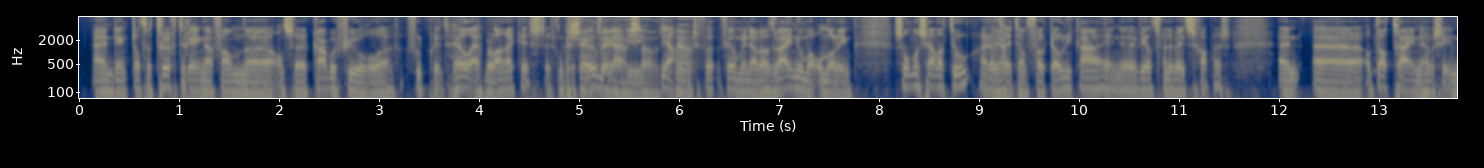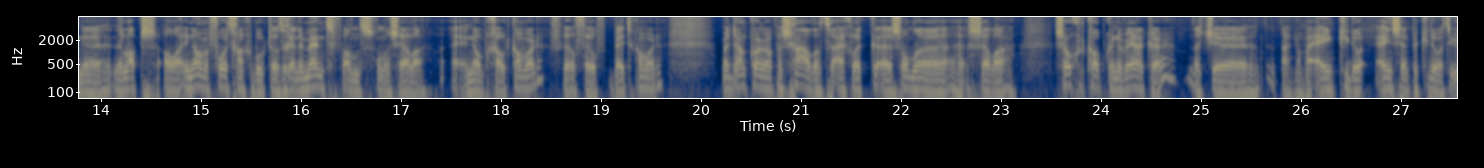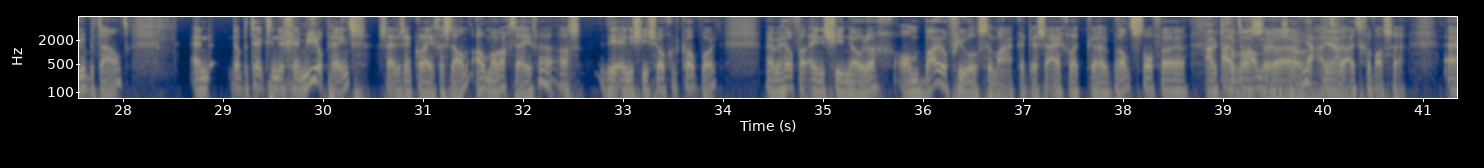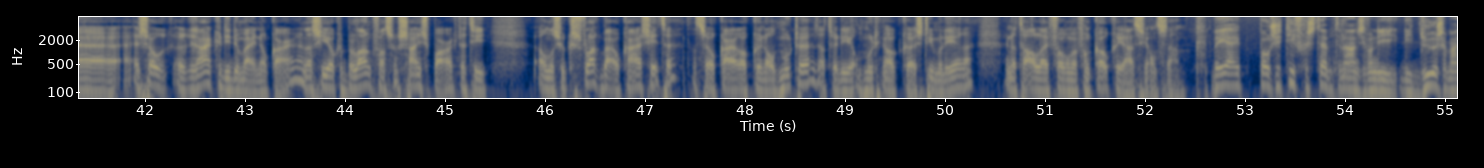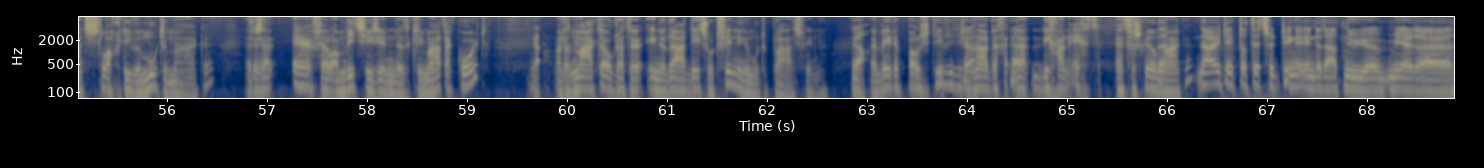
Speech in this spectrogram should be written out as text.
En ik denk dat het terugdringen van uh, onze carbon fuel footprint heel erg belangrijk is. Dus we moeten, veel meer, naar die, ja, ja. moeten veel meer naar wat wij noemen onderling zonnecellen toe. Dat heet dan fotonica in de wereld van de wetenschappers. En uh, op dat trein hebben ze in de, de, labs al enorme voortgang geboekt. Dat het rendement van zonnecellen enorm groot kan worden. Veel, veel beter kan worden. Maar dan kom je op een schaal dat eigenlijk uh, zonnecellen zo goedkoop kunnen werken. Dat je nou, nog maar 1, kilo, 1 cent per kilowattuur betaalt. En dat betekent in de chemie opeens, zeiden zijn collega's dan... oh, maar wacht even, als die energie zo goedkoop wordt... we hebben heel veel energie nodig om biofuels te maken. Dus eigenlijk uh, brandstoffen uit, uit andere... Ja, uit, ja. uit gewassen. Uh, en zo raken die domeinen elkaar. En dan zie je ook het belang van zo'n science park... dat die onderzoekers vlak bij elkaar zitten. Dat ze elkaar ook kunnen ontmoeten. Dat we die ontmoeting ook uh, stimuleren. En dat er allerlei vormen van co-creatie ontstaan. Ben jij positief gestemd ten aanzien van die, die duurzaamheidsslag die we moeten maken? Er zijn erg veel ambities in het klimaatakkoord. Ja. Maar dat maakt ook dat er inderdaad dit soort vindingen moeten plaatsvinden. Ja. Ben je er positief dat je zegt, nou, die gaan echt het verschil maken? Nou, ik denk dat dit soort dingen inderdaad nu uh, meer uh,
